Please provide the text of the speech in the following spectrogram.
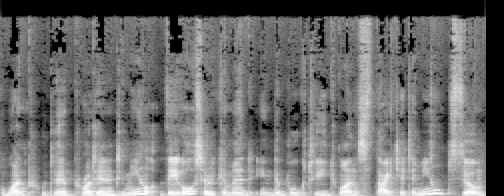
One protein, at a meal. They also recommend in the book to eat one starch at a meal. So,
